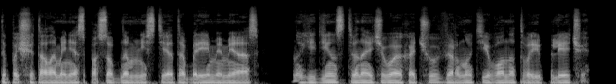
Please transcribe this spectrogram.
Ты посчитала меня способным нести это бремя, Миас, но единственное, чего я хочу, — вернуть его на твои плечи».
